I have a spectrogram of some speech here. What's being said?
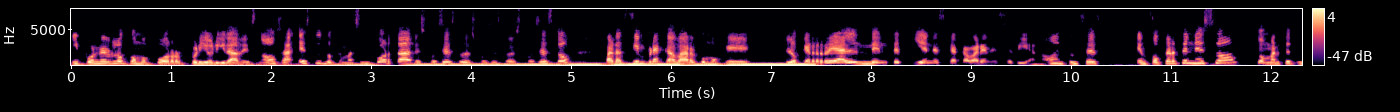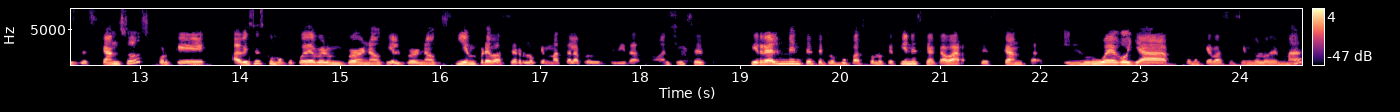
y ponerlo como por prioridades, ¿no? O sea, esto es lo que más importa, después esto, después esto, después esto, para siempre acabar como que lo que realmente tienes que acabar en ese día, ¿no? Entonces, enfocarte en eso, tomarte tus descansos, porque a veces como que puede haber un burnout y el burnout siempre va a ser lo que mata la productividad, ¿no? Entonces, si realmente te preocupas por lo que tienes que acabar, descansas y luego ya como que vas haciendo lo demás,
